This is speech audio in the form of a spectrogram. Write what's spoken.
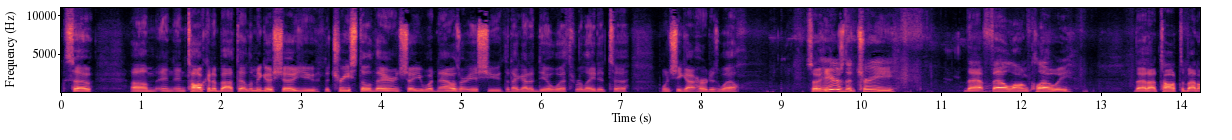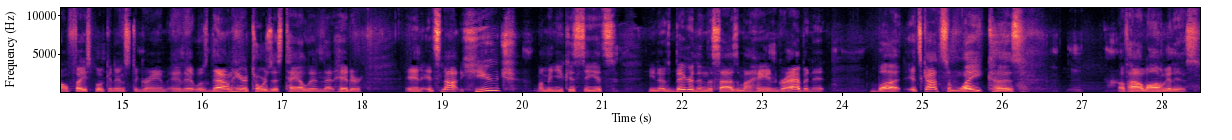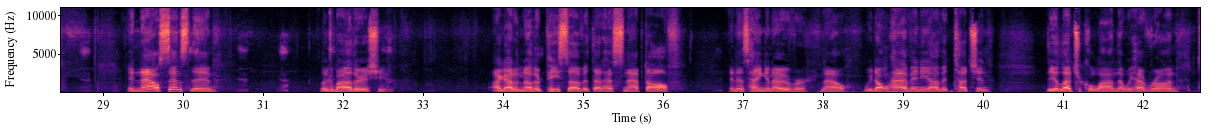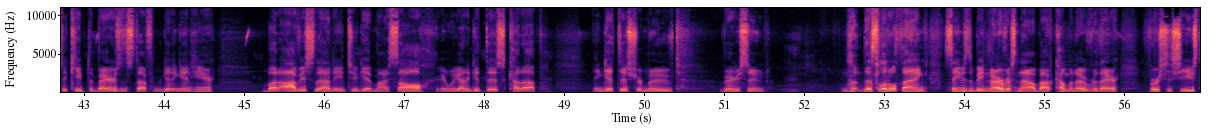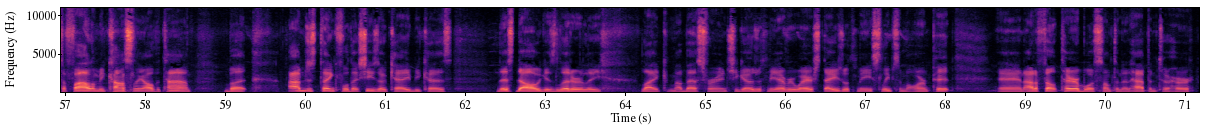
So um, and, and talking about that, let me go show you the tree still there and show you what now is our issue that I got to deal with related to when she got hurt as well. So here's the tree that fell on Chloe that I talked about on Facebook and Instagram. And it was down here towards this tail end that hit her. And it's not huge. I mean, you can see it's, you know, it's bigger than the size of my hand grabbing it, but it's got some weight because of how long it is. And now since then, Look at my other issue. I got another piece of it that has snapped off and is hanging over. Now, we don't have any of it touching the electrical line that we have run to keep the bears and stuff from getting in here. But obviously I need to get my saw and we got to get this cut up and get this removed very soon. this little thing seems to be nervous now about coming over there versus she used to follow me constantly all the time. But I'm just thankful that she's okay because this dog is literally like my best friend. She goes with me everywhere, stays with me, sleeps in my armpit, and I'd have felt terrible if something had happened to her.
